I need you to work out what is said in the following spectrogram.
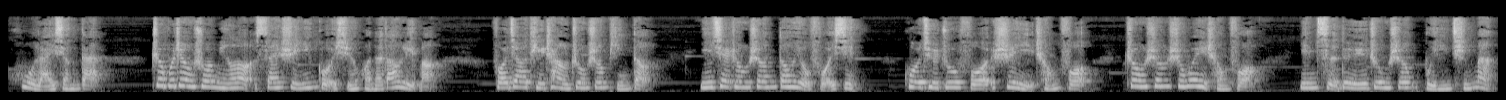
互来相待。”这不正说明了三世因果循环的道理吗？佛教提倡众生平等，一切众生都有佛性。过去诸佛是已成佛，众生是未成佛，因此对于众生不应轻慢，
